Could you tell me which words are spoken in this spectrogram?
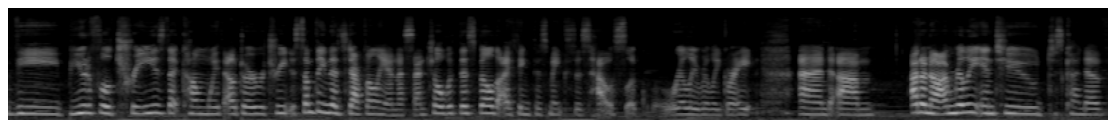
the beautiful trees that come with outdoor retreat is something that's definitely an essential with this build. I think this makes this house look really really great and um, I don't know. I'm really into just kind of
